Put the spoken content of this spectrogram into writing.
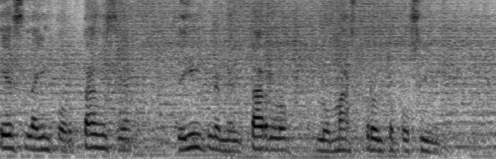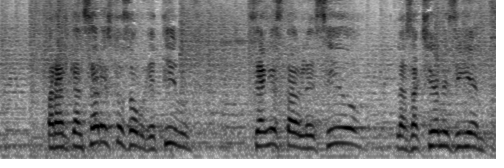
es la importancia de implementarlo lo más pronto posible. Para alcanzar estos objetivos se han establecido las acciones siguientes.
